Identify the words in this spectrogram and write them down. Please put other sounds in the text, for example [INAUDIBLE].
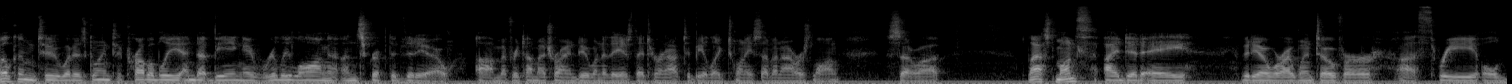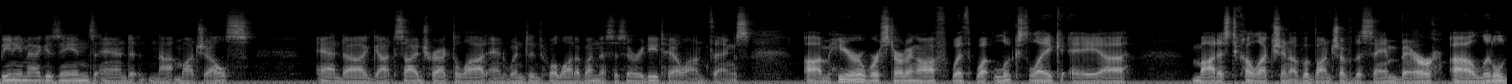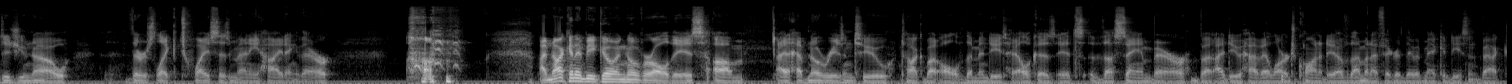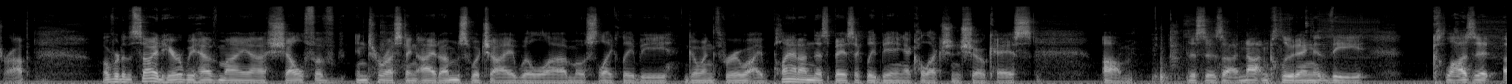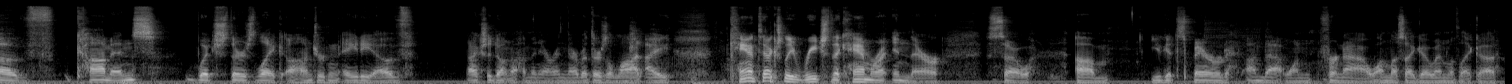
Welcome to what is going to probably end up being a really long unscripted video. Um, every time I try and do one of these, they turn out to be like 27 hours long. So, uh, last month I did a video where I went over uh, three old Beanie magazines and not much else, and uh, got sidetracked a lot and went into a lot of unnecessary detail on things. Um, here we're starting off with what looks like a uh, modest collection of a bunch of the same bear. Uh, little did you know, there's like twice as many hiding there. Um, [LAUGHS] I'm not going to be going over all these. Um, I have no reason to talk about all of them in detail because it's the same bear, but I do have a large quantity of them, and I figured they would make a decent backdrop. Over to the side here, we have my uh, shelf of interesting items, which I will uh, most likely be going through. I plan on this basically being a collection showcase. Um, this is uh, not including the closet of commons, which there's like 180 of. I actually don't know how many are in there, but there's a lot. I can't actually reach the camera in there, so um, you get spared on that one for now, unless I go in with like a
